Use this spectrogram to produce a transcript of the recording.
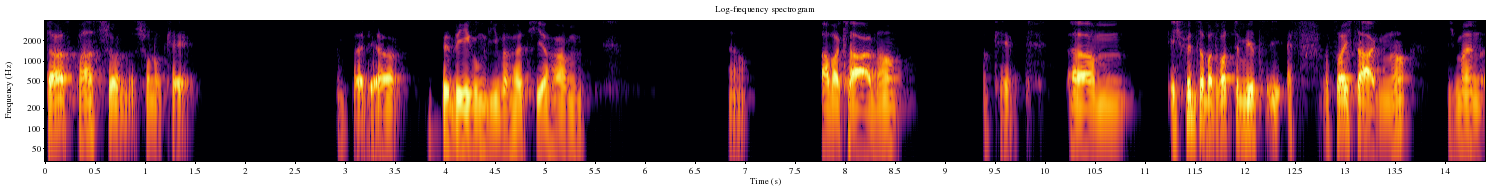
Das passt schon, ist schon okay. Bei der Bewegung, die wir halt hier haben. Ja. Aber klar, ne? Okay. Ähm, ich finde es aber trotzdem jetzt, was soll ich sagen, ne? Ich meine,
